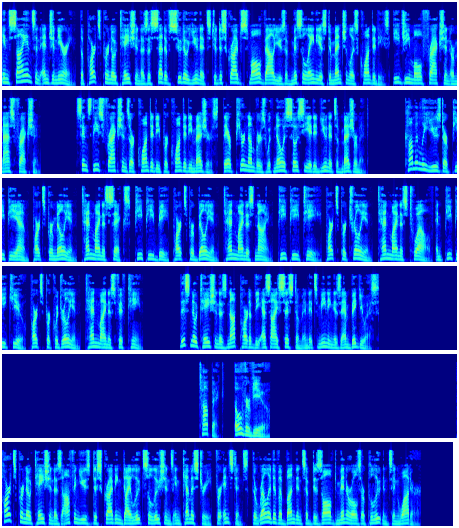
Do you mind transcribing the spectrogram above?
In science and engineering, the parts per notation is a set of pseudo-units to describe small values of miscellaneous dimensionless quantities, e.g. mole fraction or mass fraction. Since these fractions are quantity per quantity measures, they are pure numbers with no associated units of measurement. Commonly used are ppm parts per million 10^-6, ppb parts per billion 10^-9, ppt parts per trillion 10^-12 and ppq parts per quadrillion 10^-15. This notation is not part of the SI system and its meaning is ambiguous. Topic Overview Parts per notation is often used describing dilute solutions in chemistry, for instance, the relative abundance of dissolved minerals or pollutants in water.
